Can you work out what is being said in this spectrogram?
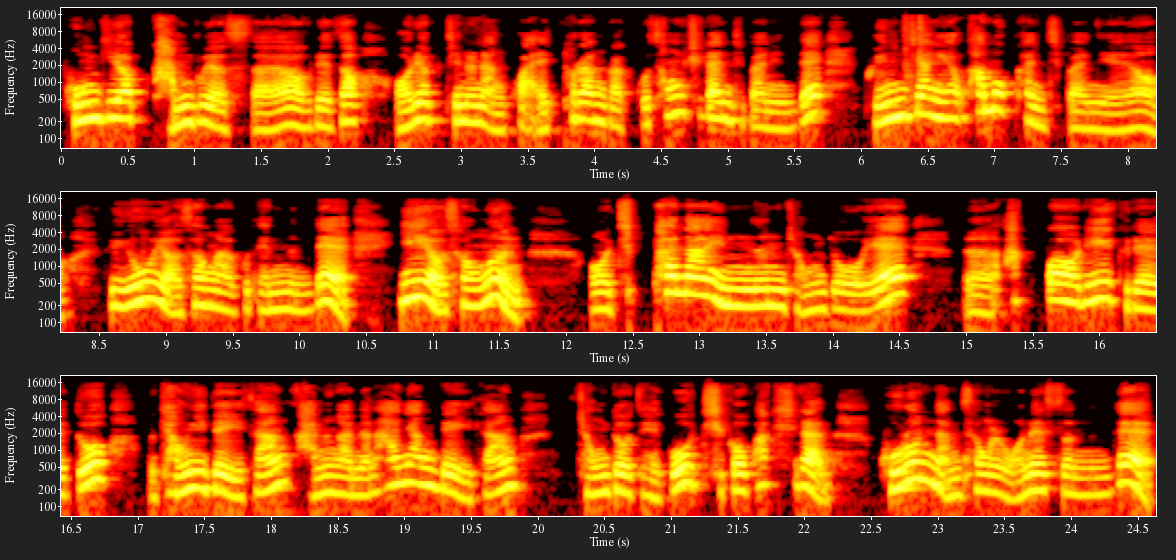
공기업 간부였어요. 그래서 어렵지는 않고 알토란 같고 성실한 집안인데 굉장히 화목한 집안이에요. 요 여성하고 됐는데 이 여성은 어, 집 하나 있는 정도의 어, 학벌이 그래도 경희대 이상 가능하면 한양대 이상 정도 되고 직업 확실한 그런 남성을 원했었는데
